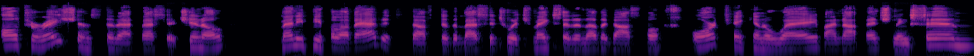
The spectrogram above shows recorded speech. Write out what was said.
alterations to that message. You know, many people have added stuff to the message, which makes it another gospel, or taken away by not mentioning sin.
